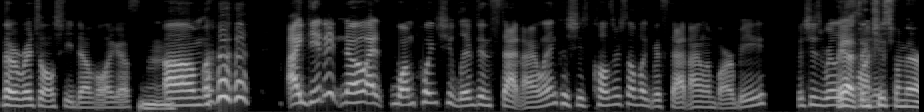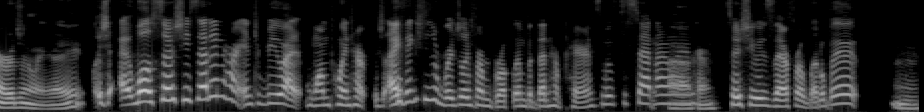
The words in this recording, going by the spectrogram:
The original She Devil, I guess. Mm. Um, I didn't know at one point she lived in Staten Island because she calls herself like the Staten Island Barbie, which is really yeah, I think she's from there originally, right? Uh, Well, so she said in her interview at one point, her I think she's originally from Brooklyn, but then her parents moved to Staten Oh, Island, okay. so she was there for a little bit. Mm.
